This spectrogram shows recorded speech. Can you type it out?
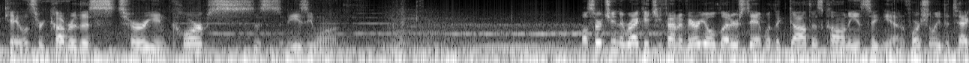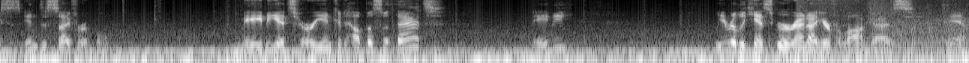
Okay, let's recover this Turian corpse. This is an easy one. While searching the wreckage, he found a very old letter stamped with the Gothis colony insignia. Unfortunately, the text is indecipherable. Maybe a Turian could help us with that? Maybe? We really can't screw around out here for long, guys. Damn.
